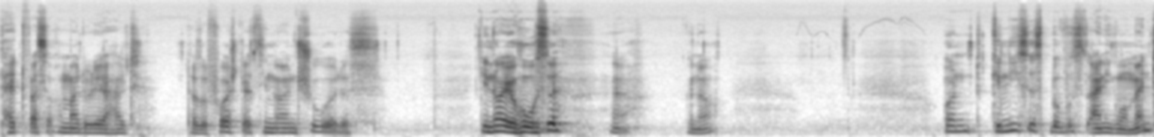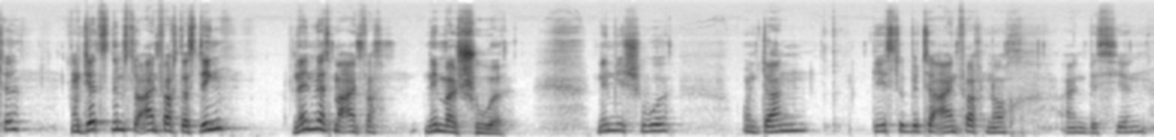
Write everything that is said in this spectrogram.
Pad, was auch immer du dir halt da so vorstellst, die neuen Schuhe, das, die neue Hose. Ja, genau. Und genieße es bewusst einige Momente. Und jetzt nimmst du einfach das Ding, nennen wir es mal einfach, nimm mal Schuhe. Nimm die Schuhe und dann gehst du bitte einfach noch ein bisschen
